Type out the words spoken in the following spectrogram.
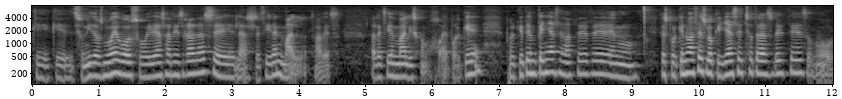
que, que sonidos nuevos o ideas arriesgadas, eh, las reciben mal, ¿sabes? Las reciben mal y es como, joder, ¿por qué, ¿por qué te empeñas en hacer... Pues, ¿por qué no haces lo que ya has hecho otras veces o,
